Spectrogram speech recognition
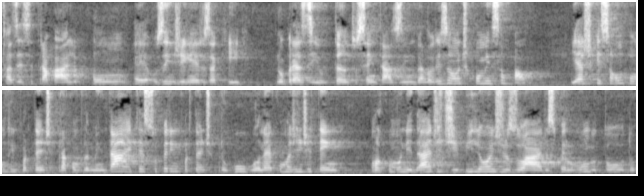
fazer esse trabalho com é, os engenheiros aqui no Brasil, tanto sentados em Belo Horizonte como em São Paulo. E acho que só um ponto importante para complementar é que é super importante para o Google, né, como a gente tem uma comunidade de bilhões de usuários pelo mundo todo,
